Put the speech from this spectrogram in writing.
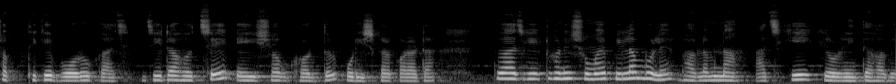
সব থেকে বড় কাজ, যেটা হচ্ছে এই সব ঘরদোর পরিষ্কার করাটা। তো আজকে একটুখানি সময় পেলাম বলে ভাবলাম না, আজকেই করে নিতে হবে।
